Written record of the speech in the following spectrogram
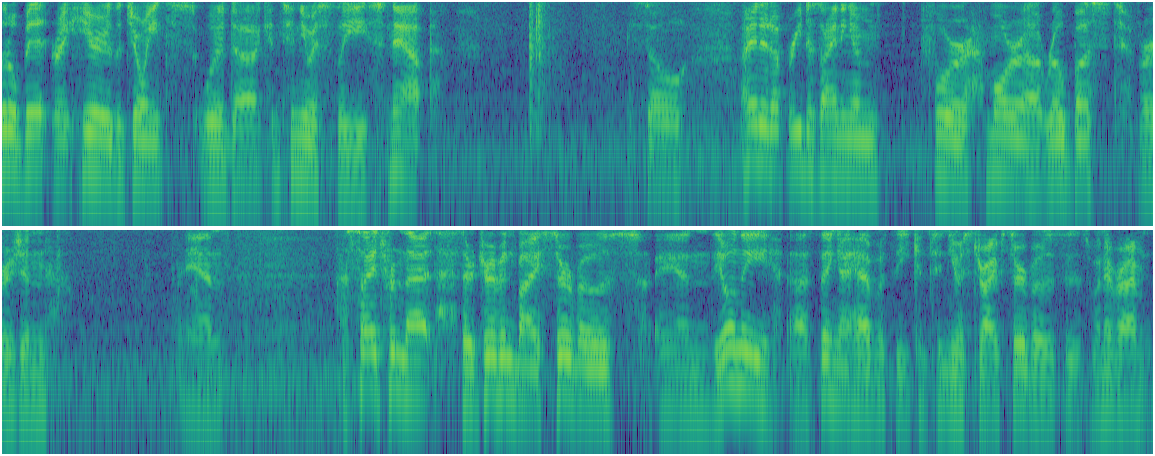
little bit right here, the joints would uh, continuously snap. So I ended up redesigning them for more uh, robust version. And aside from that, they're driven by servos. And the only uh, thing I have with the continuous drive servos is whenever I'm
